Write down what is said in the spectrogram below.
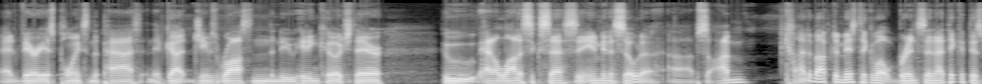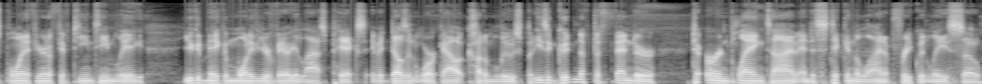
at various points in the past. And they've got James Rowson, the new hitting coach there, who had a lot of success in Minnesota. Uh, so I'm kind of optimistic about Brinson. I think at this point, if you're in a 15 team league, you could make him one of your very last picks. If it doesn't work out, cut him loose. But he's a good enough defender to earn playing time and to stick in the lineup frequently. So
